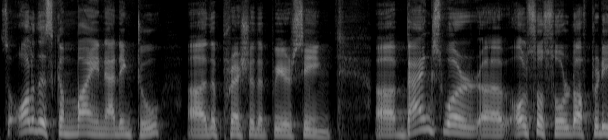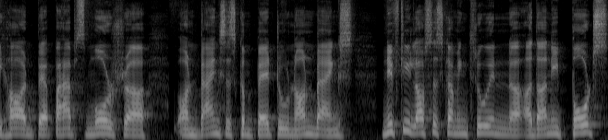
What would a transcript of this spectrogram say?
So all of this combined adding to uh, the pressure that we are seeing. Uh, banks were uh, also sold off pretty hard, perhaps more uh, on banks as compared to non-banks. Nifty losses coming through in Adani Ports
